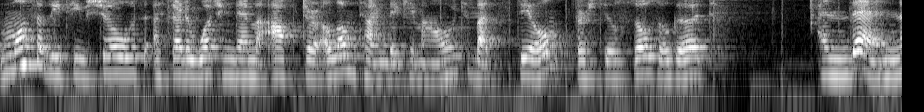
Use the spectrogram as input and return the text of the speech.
most of the TV shows I started watching them after a long time they came out but still they're still so so good and then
